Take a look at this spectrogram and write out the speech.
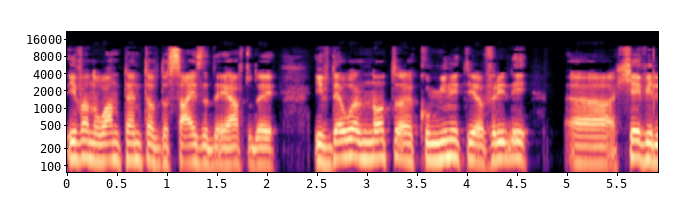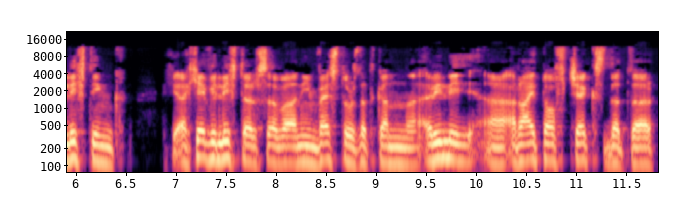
even one tenth of the size that they have today. If there were not a community of really, uh, heavy lifting uh, heavy lifters of an investors that can really uh, write off checks that are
